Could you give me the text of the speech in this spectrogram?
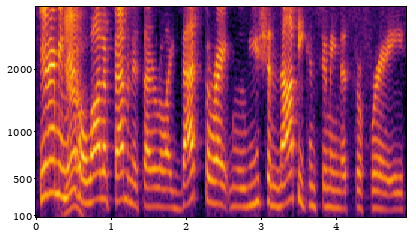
Do you know what I mean? There's a lot of feminists that are like, that's the right move. You should not be consuming this for free.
